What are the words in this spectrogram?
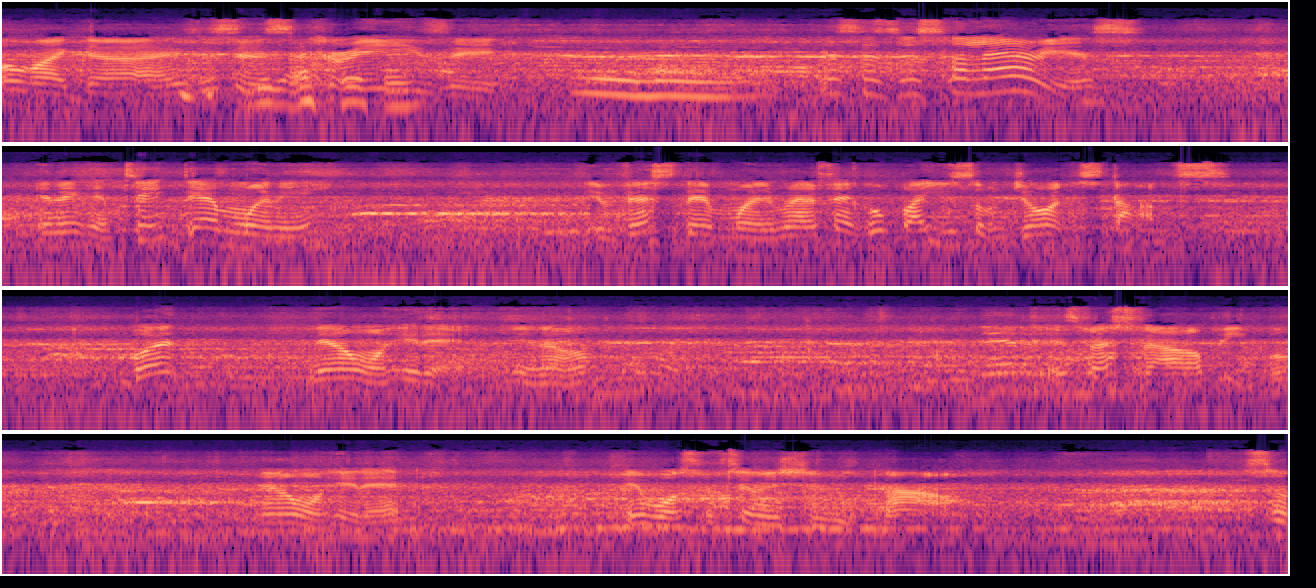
oh my God, this is crazy. This is just hilarious. And they can take that money, invest that money. Matter of fact, go buy you some Jordan stocks. But they don't want to hear that, you know. Especially our people. They don't want to hear that. They want some tennis shoes now. So,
